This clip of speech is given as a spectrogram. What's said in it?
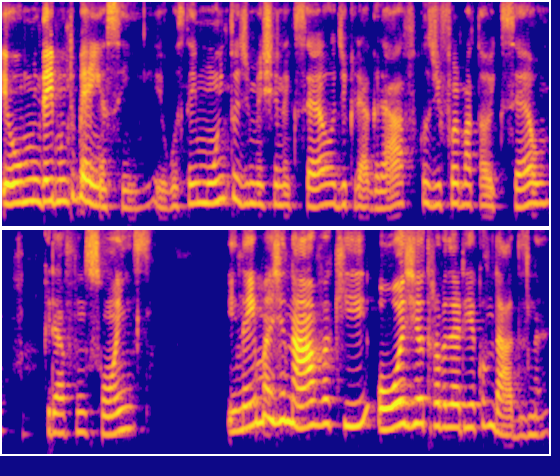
Eu me dei muito bem, assim. Eu gostei muito de mexer no Excel, de criar gráficos, de formatar o Excel, criar funções. E nem imaginava que hoje eu trabalharia com dados, né?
